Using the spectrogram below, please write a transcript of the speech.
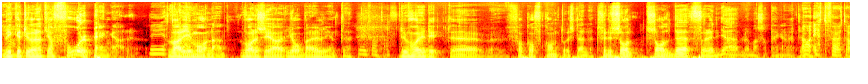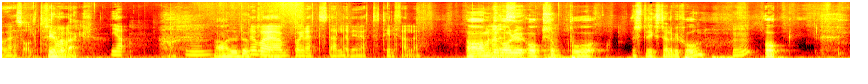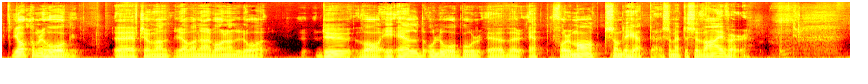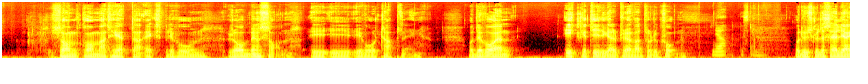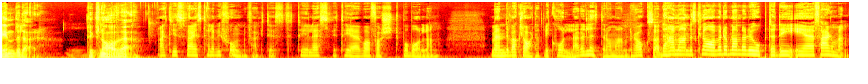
Vilket gör att jag får pengar. Varje månad. Vare sig jag jobbar eller inte. Det är fantastiskt. Du har ju ditt eh, fuck off-konto istället. För du såld, sålde för en jävla massa pengar vet jag. Ja, ett företag har jag sålt. Silverback. Ja, Ja, du är ja. duktig. då var jag på rätt ställe vid rätt tillfälle. Ja, men det var du också på Strix Television. Och jag kommer ihåg, eh, eftersom jag var närvarande då, du var i eld och lågor över ett format som det heter, som heter Survivor. Som kom att heta Expedition Robinson i, i, i vår tappning. Och det var en icke tidigare prövad produktion. Ja, det stämmer. Och du skulle sälja in det där till Knave. Ja, till Sveriges Television faktiskt. Till SVT var först på bollen. Men det var klart att vi kollade lite de andra också. Det här med Anders Knave, då blandade du ihop det. Det är Farmen.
